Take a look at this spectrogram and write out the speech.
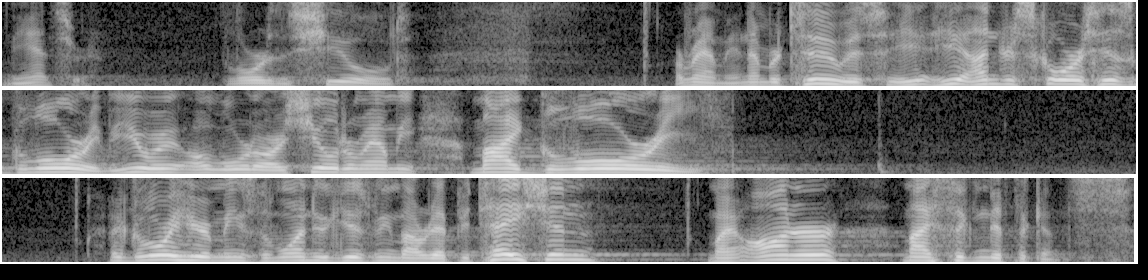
the answer the Lord is a shield around me. number two is he, he underscores his glory. You, oh Lord, are a shield around me, my glory. A glory here means the one who gives me my reputation, my honor, my significance.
